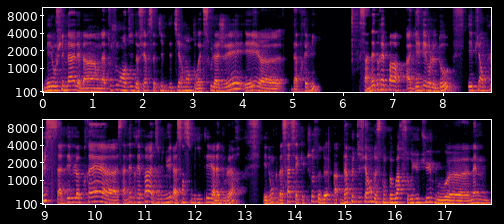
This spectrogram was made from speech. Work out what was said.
Mais au final, eh ben, on a toujours envie de faire ce type d'étirement pour être soulagé et euh, d'après lui, ça n'aiderait pas à guérir le dos et puis en plus ça développerait, ça n'aiderait pas à diminuer la sensibilité à la douleur. Et donc bah, ça c'est quelque chose d'un peu différent de ce qu'on peut voir sur YouTube ou même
